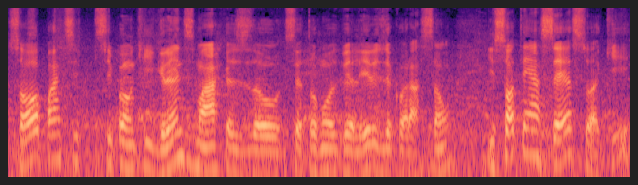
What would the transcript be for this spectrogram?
Só participam aqui grandes marcas do setor moveleiro de decoração e só tem acesso aqui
